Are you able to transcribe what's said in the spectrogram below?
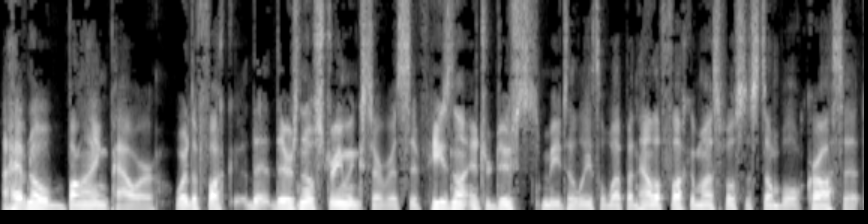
I have no buying power. Where the fuck? There's no streaming service. If he's not introduced me to Lethal Weapon, how the fuck am I supposed to stumble across it?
